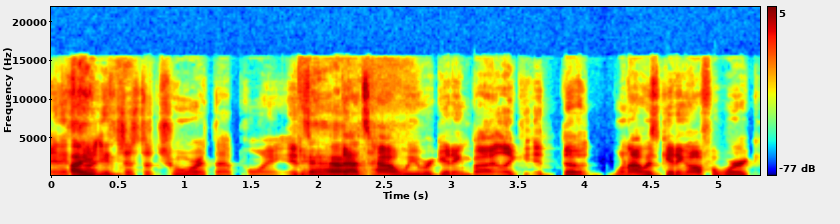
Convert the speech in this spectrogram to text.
And it's I not, it's just a chore at that point. It's Yeah. that's how we were getting by. Like it, th- when I was getting off of work,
